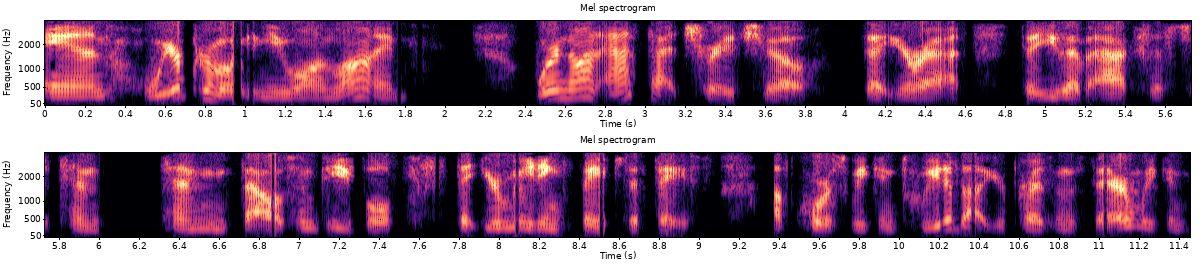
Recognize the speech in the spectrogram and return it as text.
and we're promoting you online, we're not at that trade show that you're at, that you have access to 10 10,000 people that you're meeting face to face. Of course, we can tweet about your presence there and we can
